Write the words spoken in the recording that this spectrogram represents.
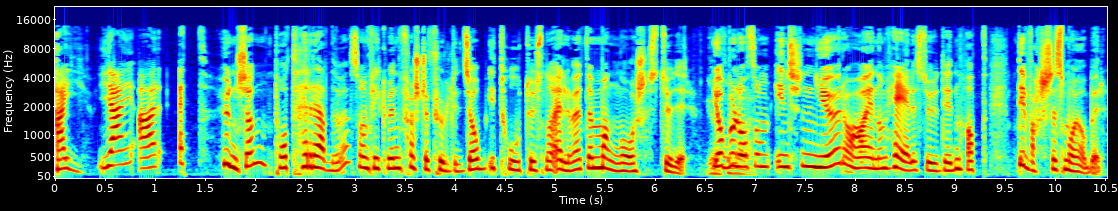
Hei. Jeg er ett hunnkjønn på 30 som fikk min første fulltidsjobb i 2011 etter mange års studier. Jobber nå som ingeniør og har gjennom hele studietiden hatt diverse småjobber.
